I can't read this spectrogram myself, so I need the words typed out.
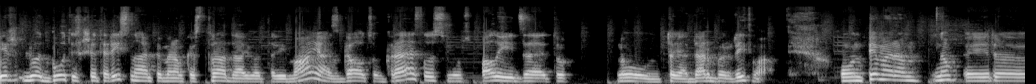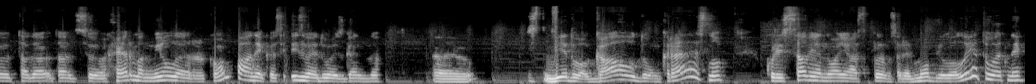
ir ļoti būtiski šie risinājumi, piemēram, kas strādājot arī mājās, galds un krēsls mums palīdzētu. Nu, tajā darba ritmā. Un, piemēram, nu, ir e, tāda, tāds Hermana Millera kompānija, kas izveidojas gan uh, viedo galdu un krēslu, uh, kuri savienojās, protams, arī ar mobilo lietotni.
